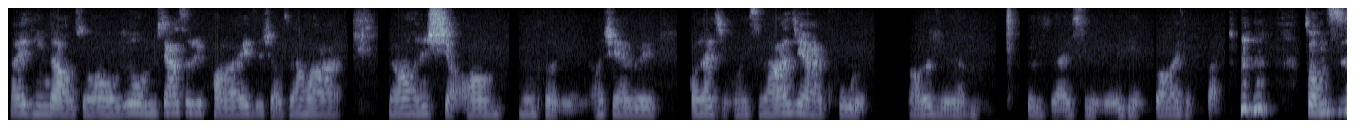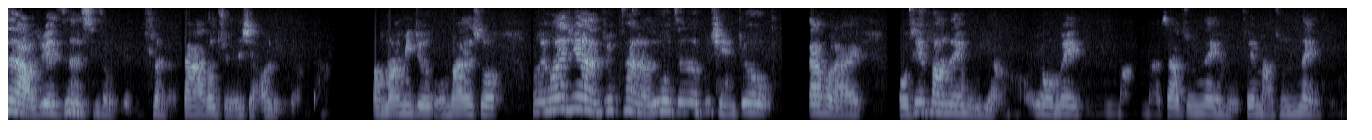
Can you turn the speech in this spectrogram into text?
她一听到说哦，我说我们家社区跑来一只小三花，然后很小，然后很可怜，然后现在被关在警卫室，然后她竟然还哭了，然后我就觉得嗯，这实在是有一点不知道该怎么办。总之啊，我觉得真的是一种缘分了。大家都觉得想要领养它，然后妈咪就我妈就说：“没关系啊，就看了。如果真的不行，就带回来。我先放内湖养好，因为我妹马马莎住内湖，飞马住内湖嘛，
